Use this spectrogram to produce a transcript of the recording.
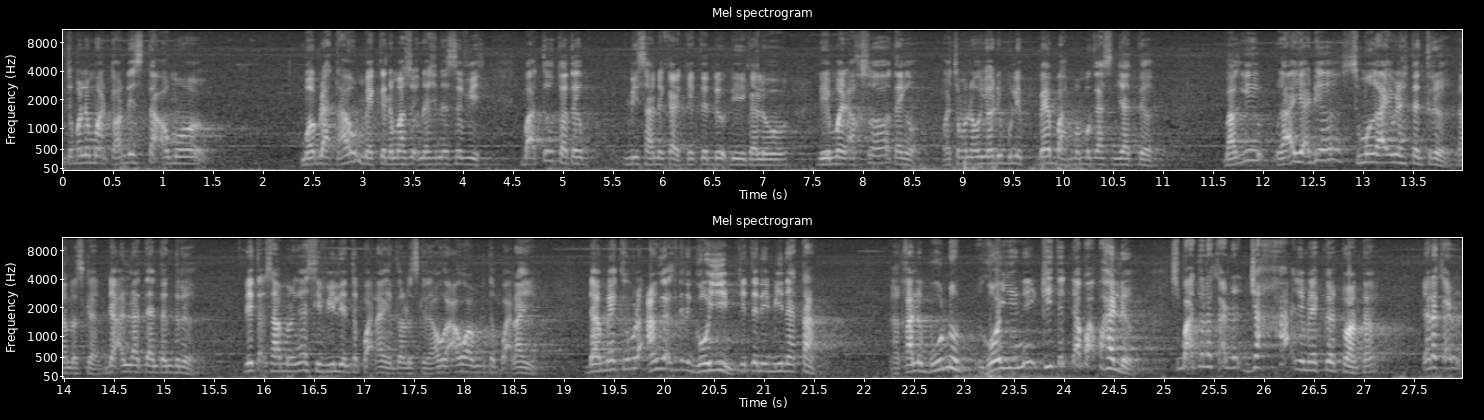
untuk maklumat tuan, dia start umur berapa tahun, mereka dah masuk national service. Sebab tu tuan-tuan di sana kan kita duduk di kalau di Masjid Aqsa tengok macam mana orang Yahudi boleh bebas memegang senjata. Bagi rakyat dia semua rakyat adalah tentera tuan-tuan sekalian. Dia adalah tentera dia tak sama dengan civilian tempat lain tuan-tuan sekalian. Orang awam di tempat lain. Dan mereka pula anggap kita ni goyim kita ni binatang. Ha, kalau bunuh goyim ni kita dapat pahala sebab itulah kerana jahatnya mereka tuan-tuan dalam kerana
